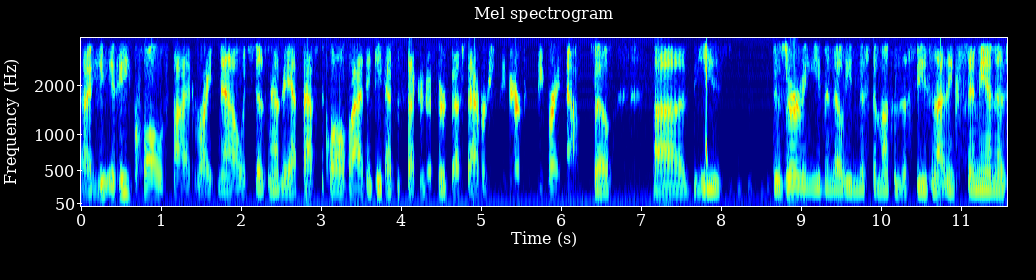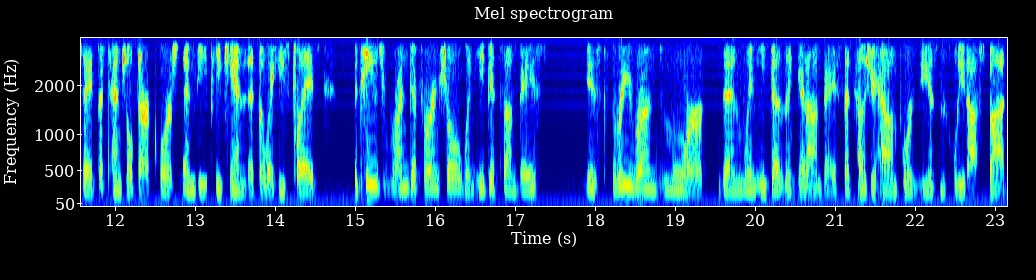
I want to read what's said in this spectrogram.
uh, he, if he qualified right now, which doesn't have the pass to qualify, I think he'd have the second or third best average in the American League right now. So uh, he's deserving, even though he missed a month of the season. I think Semien is a potential dark horse MVP candidate the way he's played. The team's run differential when he gets on base is three runs more than when he doesn't get on base. That tells you how important he is in the leadoff spot.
